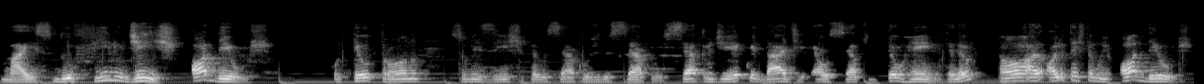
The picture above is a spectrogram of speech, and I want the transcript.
Mas do filho diz: Ó Deus, o teu trono subsiste pelos séculos dos séculos. Cetro de equidade é o cetro do teu reino, entendeu? Então, olha o testemunho. Ó Deus,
